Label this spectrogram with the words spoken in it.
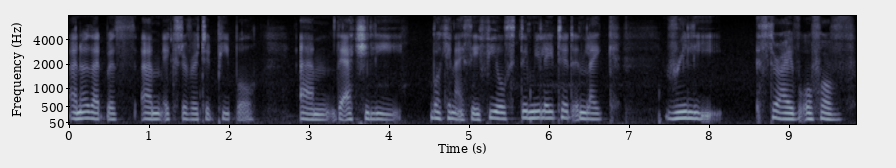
I know that with um, extroverted people, um, they actually what can I say, feel stimulated and like really thrive off of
